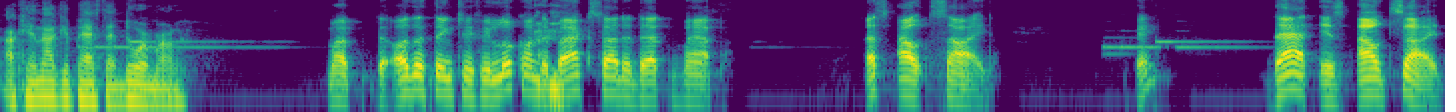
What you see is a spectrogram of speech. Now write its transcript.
I cannot get past that door, Marlon. My the other thing too, if you look on the back side of that map, that's outside. Okay, that is outside.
